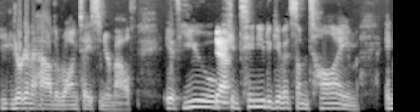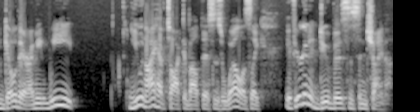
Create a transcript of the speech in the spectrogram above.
you're going to have the wrong taste in your mouth. If you yeah. continue to give it some time and go there, I mean, we, you and I have talked about this as well. As like, if you're going to do business in China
